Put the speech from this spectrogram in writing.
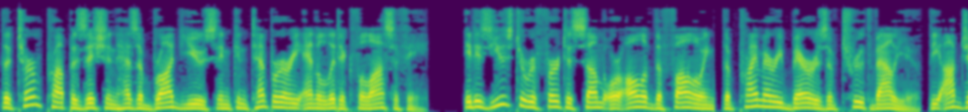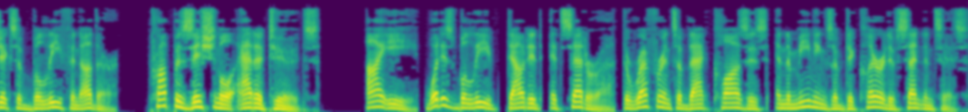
The term proposition has a broad use in contemporary analytic philosophy. It is used to refer to some or all of the following, the primary bearers of truth value, the objects of belief and other «propositional attitudes» i.e., what is believed, doubted, etc., the reference of that clauses, and the meanings of declarative sentences.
